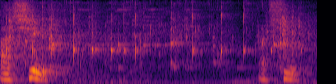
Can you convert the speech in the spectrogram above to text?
Ashe. Ashe.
